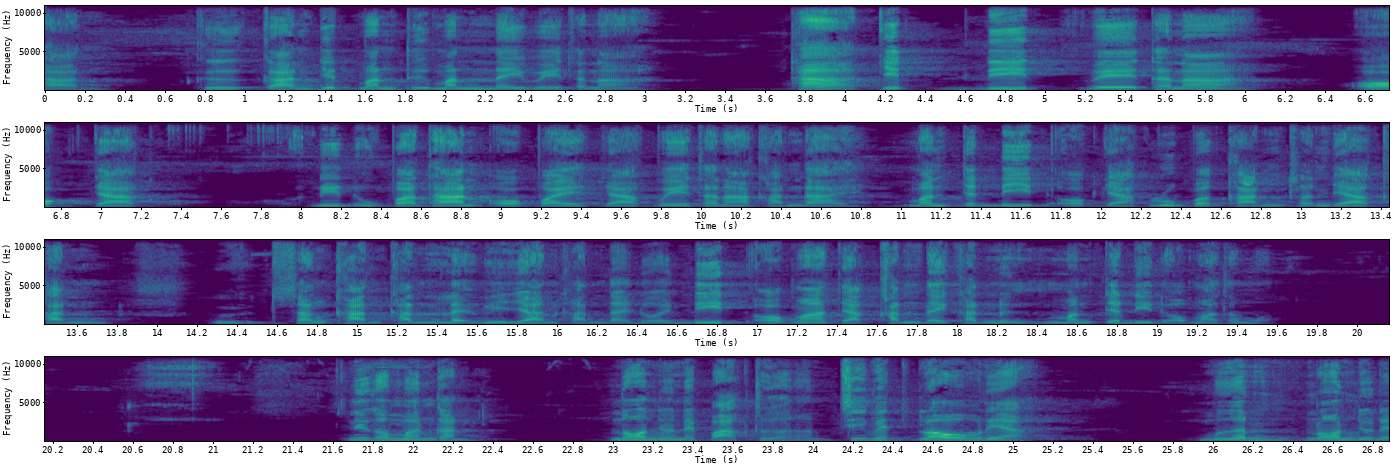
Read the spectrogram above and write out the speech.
ทาน คือการยึดมั่นถือมั่นในเวทนา ถ้าจิตดีดเวทนาออกจากดีดอุปาทานออกไปจากเวทนาขันธ์ได้ มันจะดีดออกจากรูปขันธ์สัญญาขันธ์ สังขารขันและวิญญาณขันได้ด้วย ดีดออกมาจากขันใดขันหนึ่ง มันจะดีดออกมาทั้งหมด นี่ก็เหมือนกัน นอนอยู่ในปากเสือนะชีวิตเราเนี่ย เหมือนนอนอยู่ใน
